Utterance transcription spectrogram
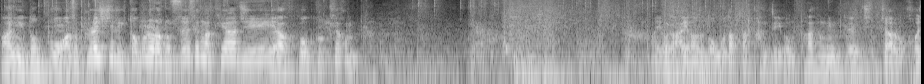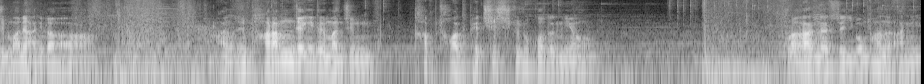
아니 너 뭐 와서 플래시를 W라도 쓸 생각해야지. 야 그거 그렇게 하면. 아 이거 라이너도 너무 답답한데 이번 판. 형님들 진짜로 거짓말이 아니라. 라이너 지금 바람쟁이들만 지금 다 저한테 배치시켜줬거든요. 구라가 아니라 진짜 이번 판은 아니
